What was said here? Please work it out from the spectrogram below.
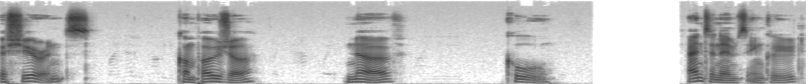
assurance, composure, nerve, cool. Antonyms include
